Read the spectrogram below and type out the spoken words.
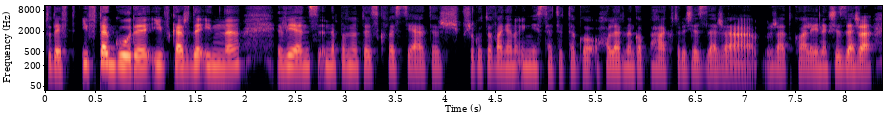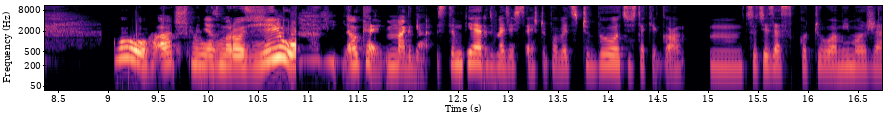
tutaj w, i w te góry, i w każde inne, więc na pewno to jest kwestia też przygotowania, no i niestety tego cholernego pcha, który się zdarza rzadko, ale jednak się zdarza. Uch, aż mnie zmroziło. Okej, okay, Magda, z tym GR20 jeszcze powiedz, czy było coś takiego, mm, co Cię zaskoczyło, mimo że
